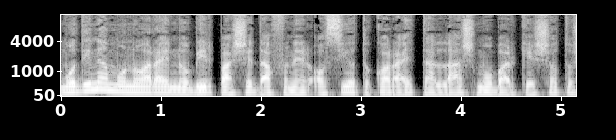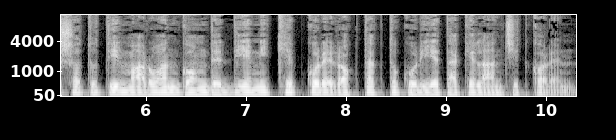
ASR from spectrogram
মদিনা মনোয়ারায় নবীর পাশে দাফনের অসিয়ত করায় তার লাশ মোবারকে শত শত তীর মারওয়ান গংদের দিয়ে নিক্ষেপ করে রক্তাক্ত করিয়ে তাকে লাঞ্ছিত করেন।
